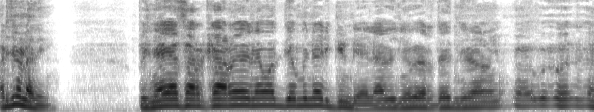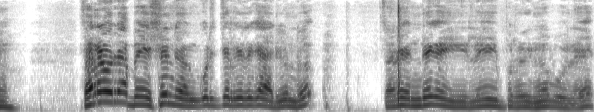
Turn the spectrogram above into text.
അടിച്ചിട്ടുണ്ടാ നീ? പിന്നെ സർക്കാർ തന്നെ മദ്യം പിന്നെ അടിക്കണ്ടേ? അല്ല പിന്നെ വെറുതെ എന്തിനാണ്? സാറേ ഒരു അപേക്ഷ ഉണ്ട്. ഞങ്ങൾക്ക് ഒരു ചെറിയൊരു കാര്യമുണ്ട്. സാറേ എന്റെ കയ്യിൽ ഈ പറയുന്ന പോലെ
